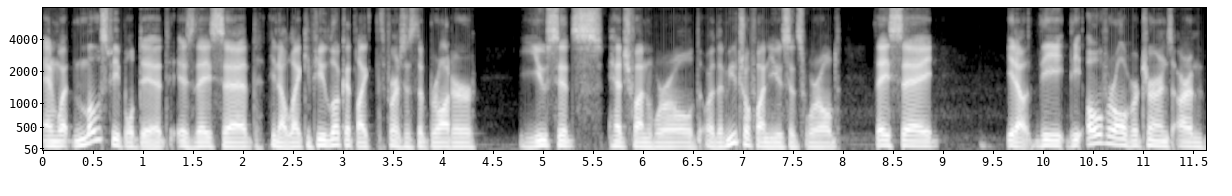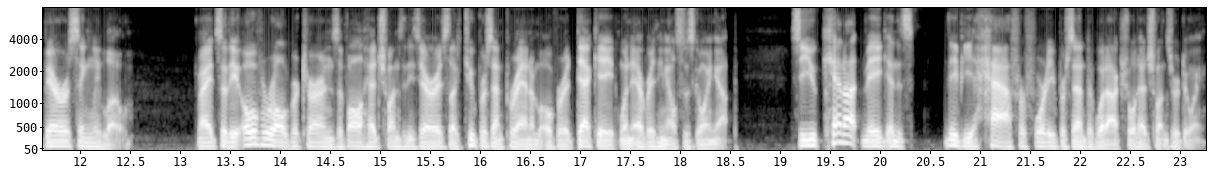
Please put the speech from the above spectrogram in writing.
And what most people did is they said, you know, like if you look at like for instance the broader UCITS hedge fund world or the mutual fund UCITS world, they say, you know, the the overall returns are embarrassingly low, right? So the overall returns of all hedge funds in these areas like two percent per annum over a decade when everything else is going up. So you cannot make, and it's maybe half or forty percent of what actual hedge funds are doing.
